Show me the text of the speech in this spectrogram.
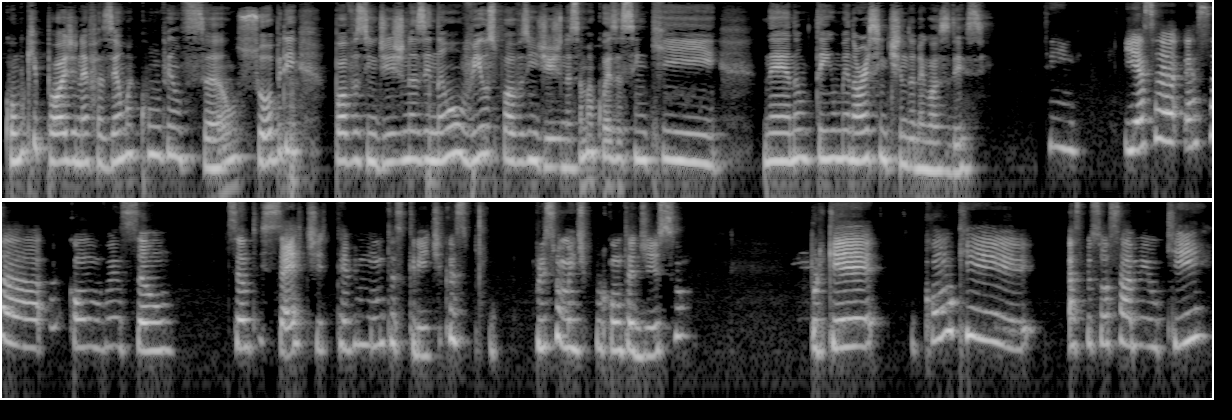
Como que pode né, fazer uma convenção sobre povos indígenas e não ouvir os povos indígenas? É uma coisa assim que né, não tem o menor sentido um negócio desse. Sim. E essa, essa convenção 107 teve muitas críticas, principalmente por conta disso. Porque como que as pessoas sabem o que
